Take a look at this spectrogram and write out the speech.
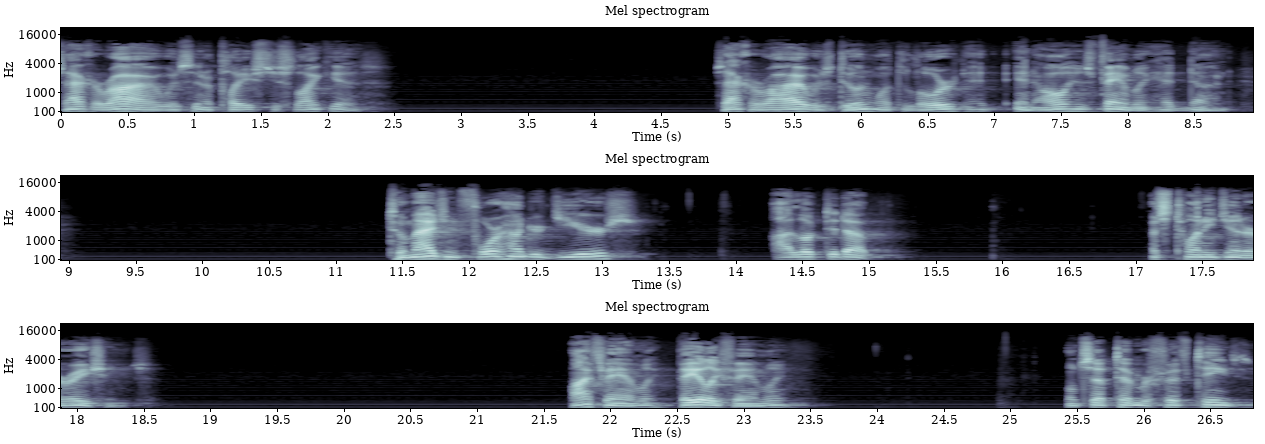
Zechariah was in a place just like this. Zechariah was doing what the Lord had, and all his family had done to imagine 400 years, I looked it up. That's 20 generations. My family, Bailey family, on September 15th,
